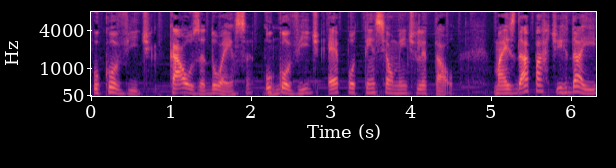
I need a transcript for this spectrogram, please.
o Covid causa doença, uhum. o Covid é potencialmente letal. Mas a partir daí,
